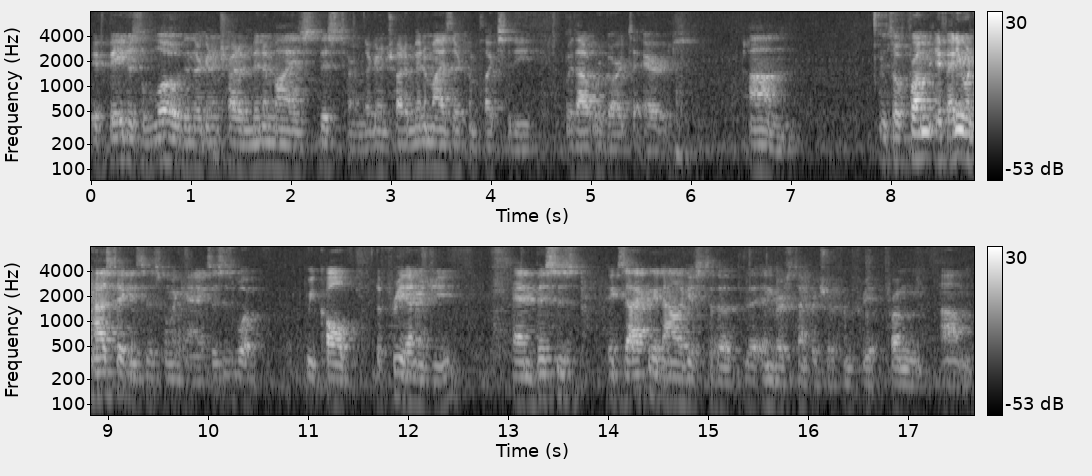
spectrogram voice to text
If beta is low, then they're gonna try to minimize this term. They're gonna try to minimize their complexity without regard to errors. Um, and so from, if anyone has taken statistical mechanics, this is what we call the free energy, and this is exactly analogous to the, the inverse temperature from free, from um,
